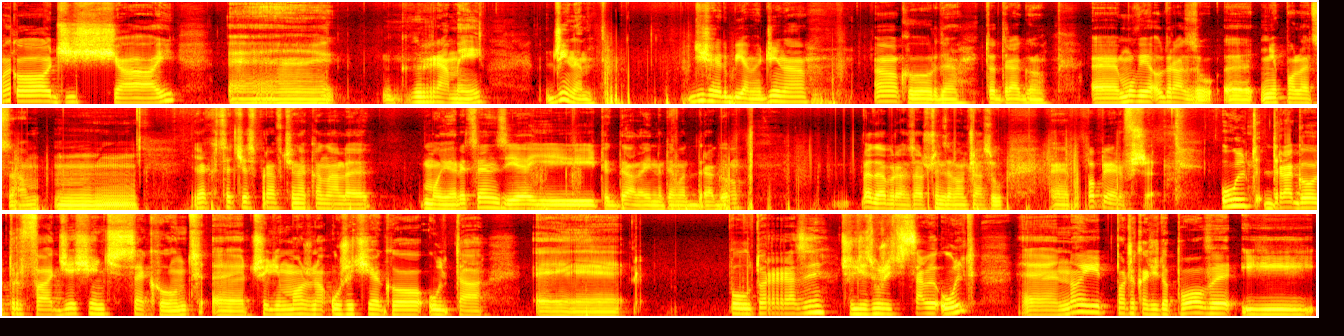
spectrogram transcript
Tylko dzisiaj e, gramy Ginem. Dzisiaj dobijamy Gina. O kurde, to Drago. E, mówię od razu, e, nie polecam. Mm, jak chcecie, sprawdźcie na kanale moje recenzje i tak dalej na temat Drago. No dobra, zaoszczędzę wam czasu. E, po pierwsze, ult Drago trwa 10 sekund, e, czyli można użyć jego ulta e, półtora razy, czyli zużyć cały ult, e, no i poczekać do połowy i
